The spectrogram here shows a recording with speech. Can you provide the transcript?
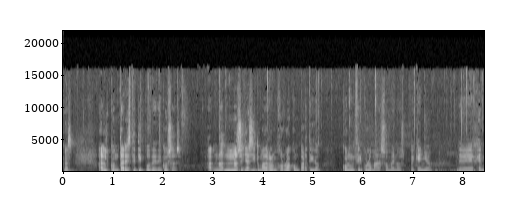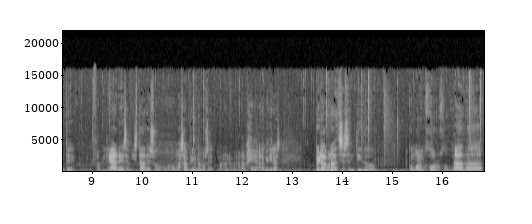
al contar este tipo de, de cosas, no, no sé ya si tu madre a lo mejor lo ha compartido con un círculo más o menos pequeño de gente, familiares, amistades o, o más amplio, no lo sé. Bueno, ahora, ahora me, ahora me dirás. Pero ¿alguna vez se ha sentido como a lo mejor juzgada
